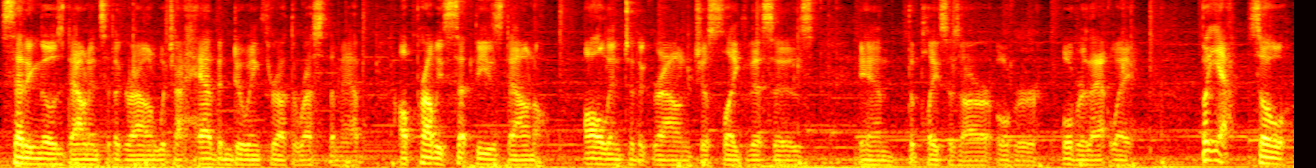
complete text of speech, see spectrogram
setting those down into the ground, which I have been doing throughout the rest of the map. I'll probably set these down all into the ground just like this is and the places are over over that way. But yeah, so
